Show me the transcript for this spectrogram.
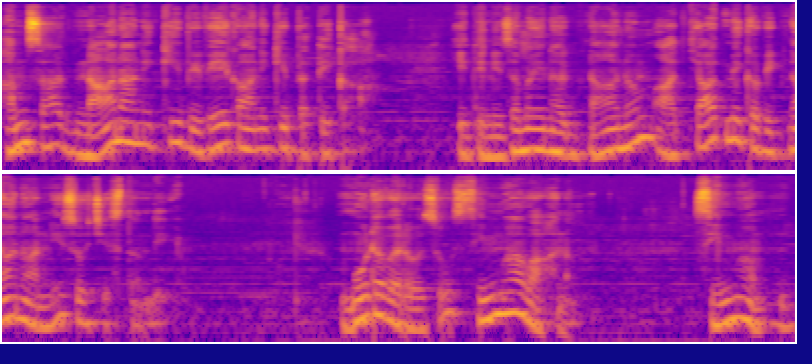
హంస జ్ఞానానికి వివేకానికి ప్రతీక. ఇది నిజమైన జ్ఞానం ఆధ్యాత్మిక విజ్ఞానాన్ని సూచిస్తుంది. మూడవ రోజు సింహవాహనం. సింహం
